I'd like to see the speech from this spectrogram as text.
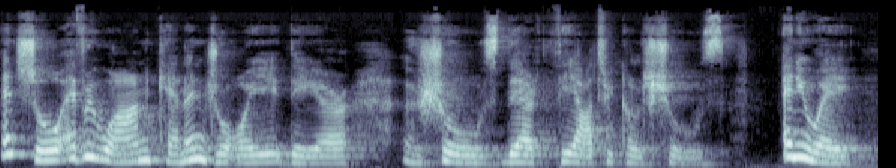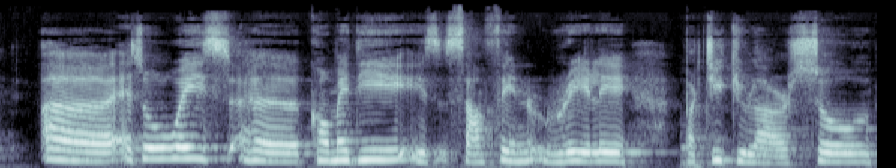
and so everyone can enjoy their uh, shows, their theatrical shows. Anyway, uh, as always, uh, comedy is something really particular. So,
